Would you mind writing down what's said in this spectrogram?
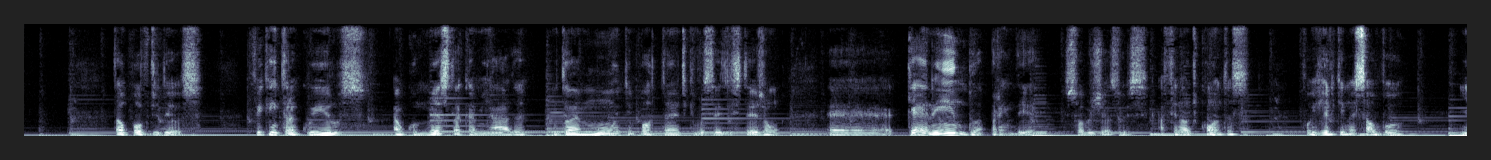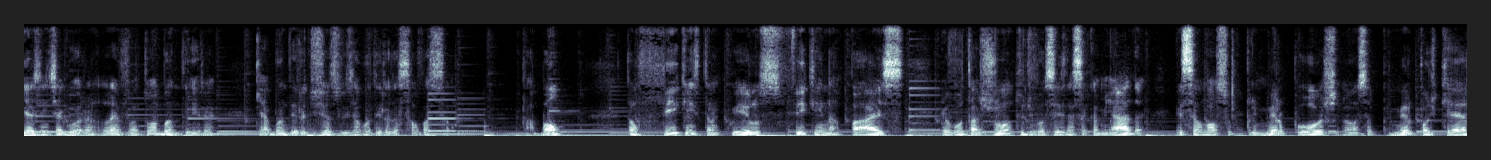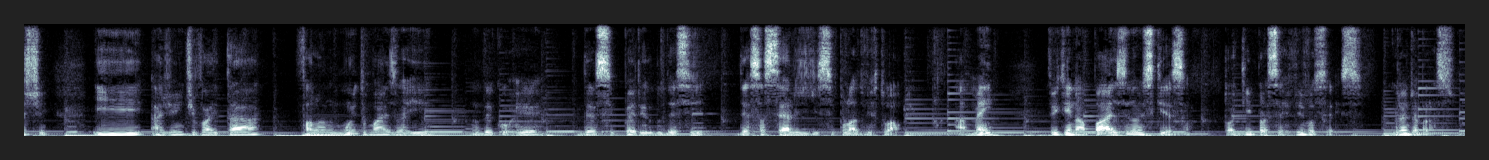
Então, povo de Deus, fiquem tranquilos, é o começo da caminhada, então é muito importante que vocês estejam é, querendo aprender sobre Jesus. Afinal de contas, foi Ele que nos salvou. E a gente agora levanta uma bandeira, que é a bandeira de Jesus, a bandeira da salvação. Tá bom? Então fiquem tranquilos, fiquem na paz. Eu vou estar junto de vocês nessa caminhada. Esse é o nosso primeiro post, nosso primeiro podcast e a gente vai estar falando muito mais aí no decorrer desse período, desse, dessa série de discipulado virtual. Amém? Fiquem na paz e não esqueçam, estou aqui para servir vocês. grande abraço.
